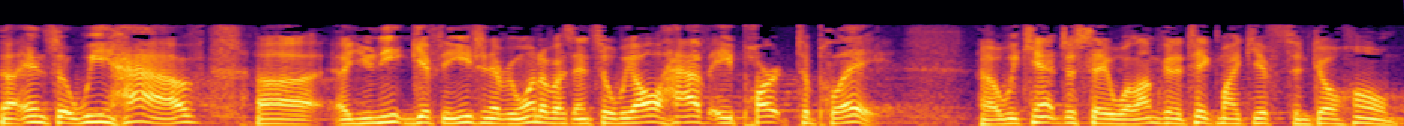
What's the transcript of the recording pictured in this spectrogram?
Uh, and so we have uh, a unique gift in each and every one of us, and so we all have a part to play. Uh, we can't just say, well, I'm going to take my gifts and go home,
